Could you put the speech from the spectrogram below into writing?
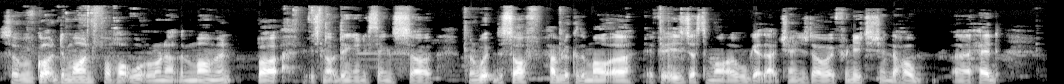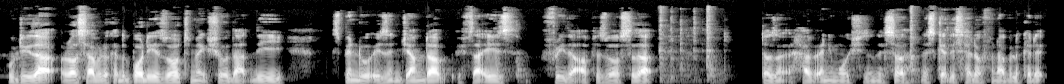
So we've got demand for hot water on at the moment, but it's not doing anything. So I'm gonna whip this off, have a look at the motor. If it is just a motor, we'll get that changed over. If we need to change the whole uh, head, we'll do that. I'll also have a look at the body as well to make sure that the spindle isn't jammed up. If that is, free that up as well so that doesn't have any more issues on this. So let's get this head off and have a look at it.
